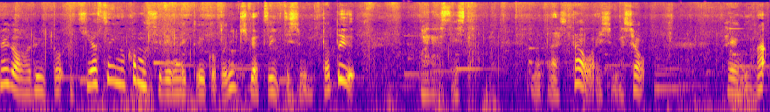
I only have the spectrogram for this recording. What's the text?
目が悪いと生きやすいのかもしれないということに気がついてしまったというお話でした。また明日お会いしましょう。さようなら。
